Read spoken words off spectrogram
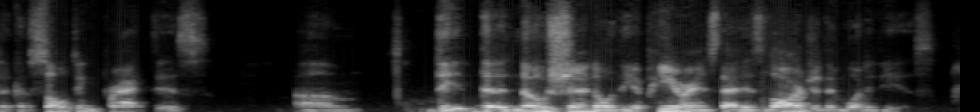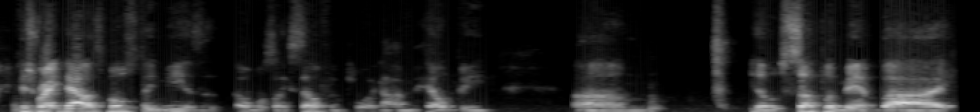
the consulting practice um, the the notion or the appearance that is larger than what it is. Because right now it's mostly me as a, almost like self-employed. I'm helping, um, you know, supplement by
